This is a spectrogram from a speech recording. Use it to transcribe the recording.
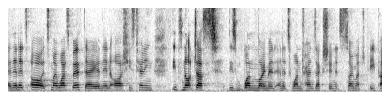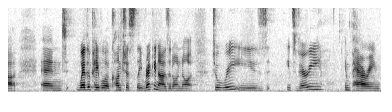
and then it's, oh, it's my wife's birthday, and then, oh, she's turning. It's not just this one moment and it's one transaction, it's so much deeper. And whether people are consciously recognize it or not, jewelry is, it's very empowering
